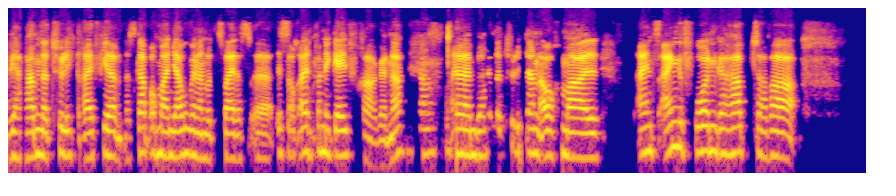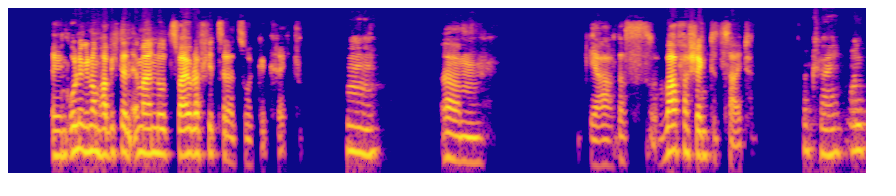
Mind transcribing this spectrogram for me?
wir haben natürlich drei, vier, es gab auch mal ein Jahr, wo wir dann nur zwei, das äh, ist auch einfach eine Geldfrage, ne? Ja. Ähm, wir haben natürlich dann auch mal eins eingefroren gehabt, aber im Grunde genommen habe ich dann immer nur zwei oder vier Zeller zurückgekriegt. Hm. Ähm, ja, das war verschenkte Zeit. Okay. Und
